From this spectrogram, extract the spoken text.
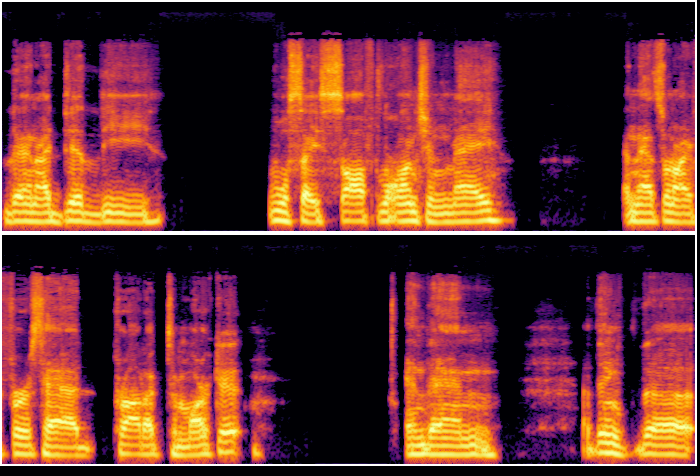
then i did the we'll say soft launch in may and that's when i first had product to market and then i think the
